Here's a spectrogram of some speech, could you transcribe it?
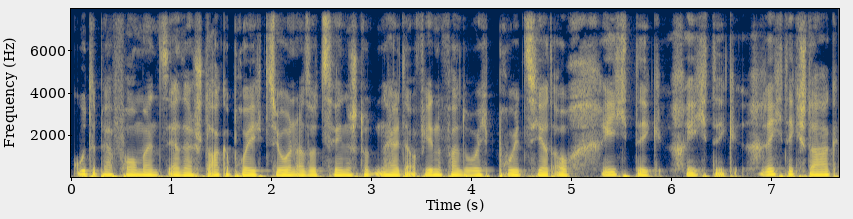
gute Performance, sehr, sehr starke Projektion, also 10 Stunden hält er auf jeden Fall durch, projiziert auch richtig, richtig, richtig stark.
